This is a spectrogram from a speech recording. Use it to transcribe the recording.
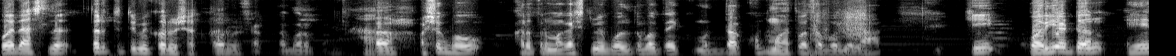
पद असलं तर ते तुम्ही करू शकता. करू शकता बरोबर. हा. अशोक भाऊ खरं तर मगाशी तुम्ही बोलतो बोलतो एक मुद्दा खूप महत्त्वाचा बोललेला आहात की पर्यटन हे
